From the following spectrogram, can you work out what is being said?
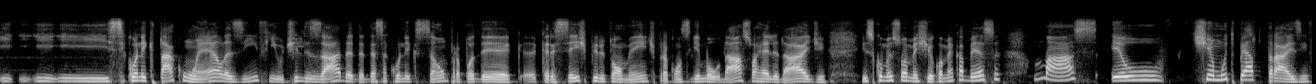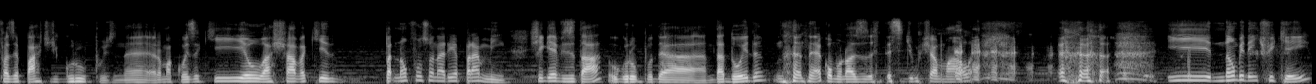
e, e, e se conectar com elas, e, enfim, utilizar de, dessa conexão para poder eh, crescer espiritualmente, para conseguir moldar a sua realidade. Isso começou a mexer com a minha cabeça, mas eu tinha muito pé atrás em fazer parte de grupos, né? Era uma coisa que eu achava que não funcionaria para mim. Cheguei a visitar o grupo da, da doida, né, como nós decidimos chamá-la. e não me identifiquei.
